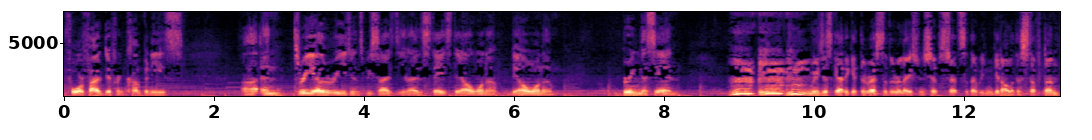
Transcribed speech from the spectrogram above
four or five different companies uh, and three other regions besides the United States. They all want to they all want to bring this in. we just got to get the rest of the relationships set so that we can get all of this stuff done.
